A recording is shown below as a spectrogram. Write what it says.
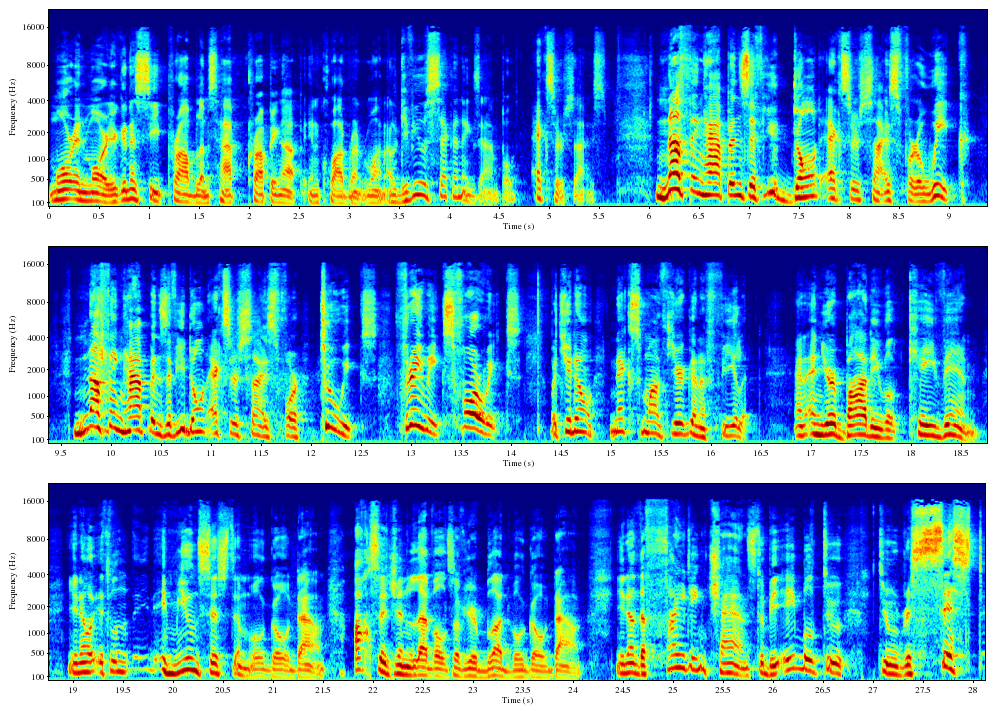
More and more, you're going to see problems hap- cropping up in quadrant one. I'll give you a second example exercise. Nothing happens if you don't exercise for a week. Nothing happens if you don't exercise for two weeks, three weeks, four weeks. But you know, next month you're going to feel it. And, and your body will cave in you know it'll immune system will go down. Oxygen levels of your blood will go down. You know the fighting chance to be able to to resist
